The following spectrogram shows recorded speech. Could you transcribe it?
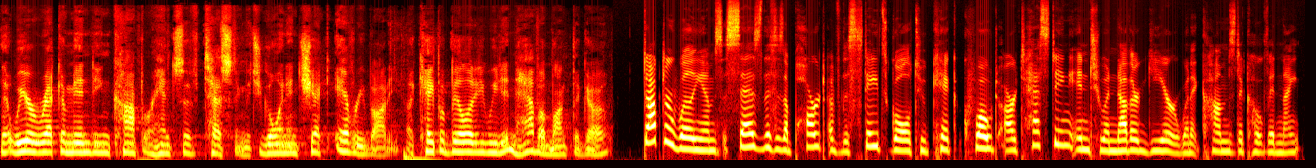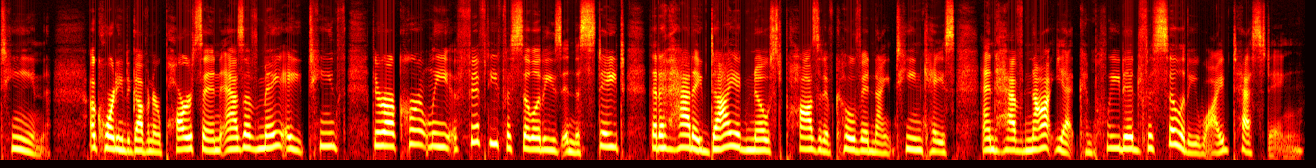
that we are recommending comprehensive testing, that you go in and check everybody, a capability we didn't have a month ago. Dr. Williams says this is a part of the state's goal to kick, quote, our testing into another gear when it comes to COVID 19. According to Governor Parson, as of May 18th, there are currently 50 facilities in the state that have had a diagnosed positive COVID 19 case and have not yet completed facility wide testing.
